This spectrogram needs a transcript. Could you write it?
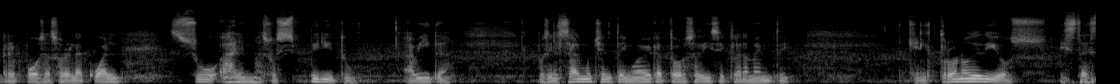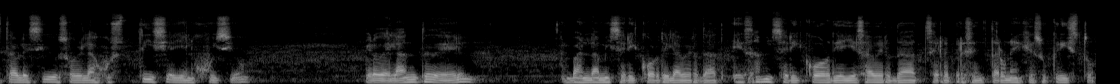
reposa, sobre la cual su alma, su espíritu habita. Pues el Salmo 89, 14 dice claramente que el trono de Dios está establecido sobre la justicia y el juicio, pero delante de Él van la misericordia y la verdad. Esa misericordia y esa verdad se representaron en Jesucristo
